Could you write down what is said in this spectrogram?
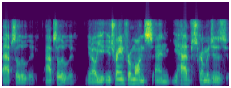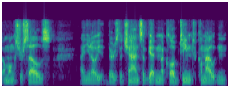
Absolutely, absolutely. You know, you, you train for months and you have scrimmages amongst yourselves, and you know there's the chance of getting a club team to come out and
